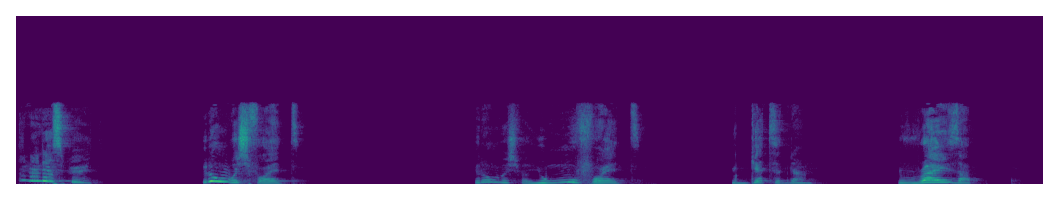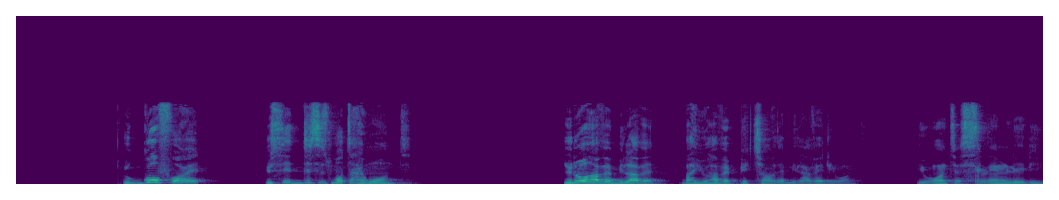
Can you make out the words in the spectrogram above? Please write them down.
Another spirit. You don't wish for it. You don't wish for it. You move for it. You get it done. You rise up. You go for it. You say, This is what I want. You don't have a beloved, but you have a picture of the beloved you want. You want a slim lady,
